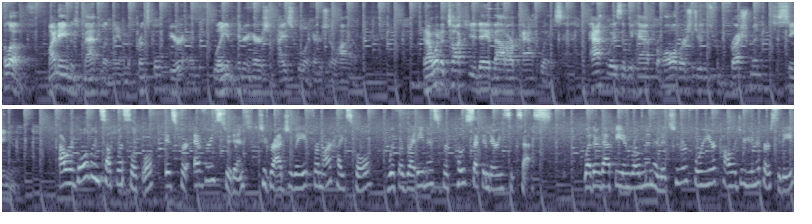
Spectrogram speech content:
Hello, my name is Matt Lindley. I'm the principal here at William Henry Harrison High School in Harrison, Ohio. And I want to talk to you today about our pathways, the pathways that we have for all of our students from freshman to senior. Our goal in Southwest Local is for every student to graduate from our high school with a readiness for post secondary success, whether that be enrollment in a two or four year college or university,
